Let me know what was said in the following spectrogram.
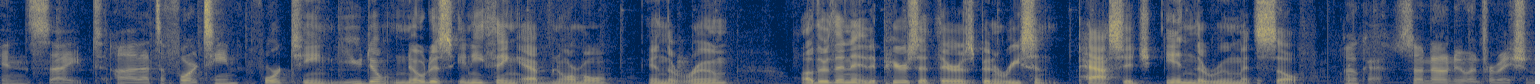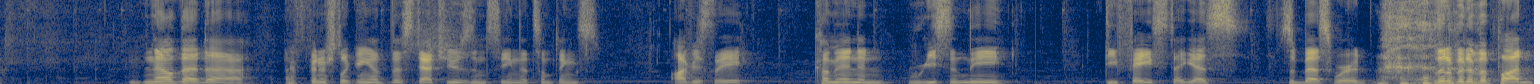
Insight. Uh, that's a 14. 14. You don't notice anything abnormal in the room, other than it appears that there has been recent passage in the room itself. Okay, so no new information. Now that uh, I've finished looking at the statues and seeing that something's obviously come in and recently defaced, I guess is the best word. a little bit of a pun.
